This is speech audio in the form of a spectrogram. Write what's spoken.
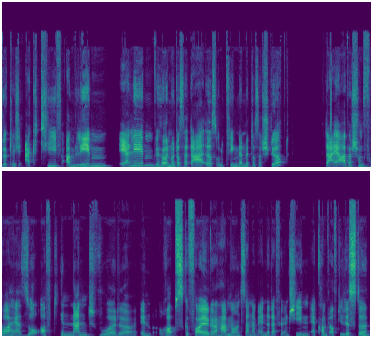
wirklich aktiv am Leben erleben. Wir hören nur, dass er da ist und kriegen dann mit, dass er stirbt. Da er aber schon vorher so oft genannt wurde in Robs Gefolge, haben wir uns dann am Ende dafür entschieden, er kommt auf die Liste,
